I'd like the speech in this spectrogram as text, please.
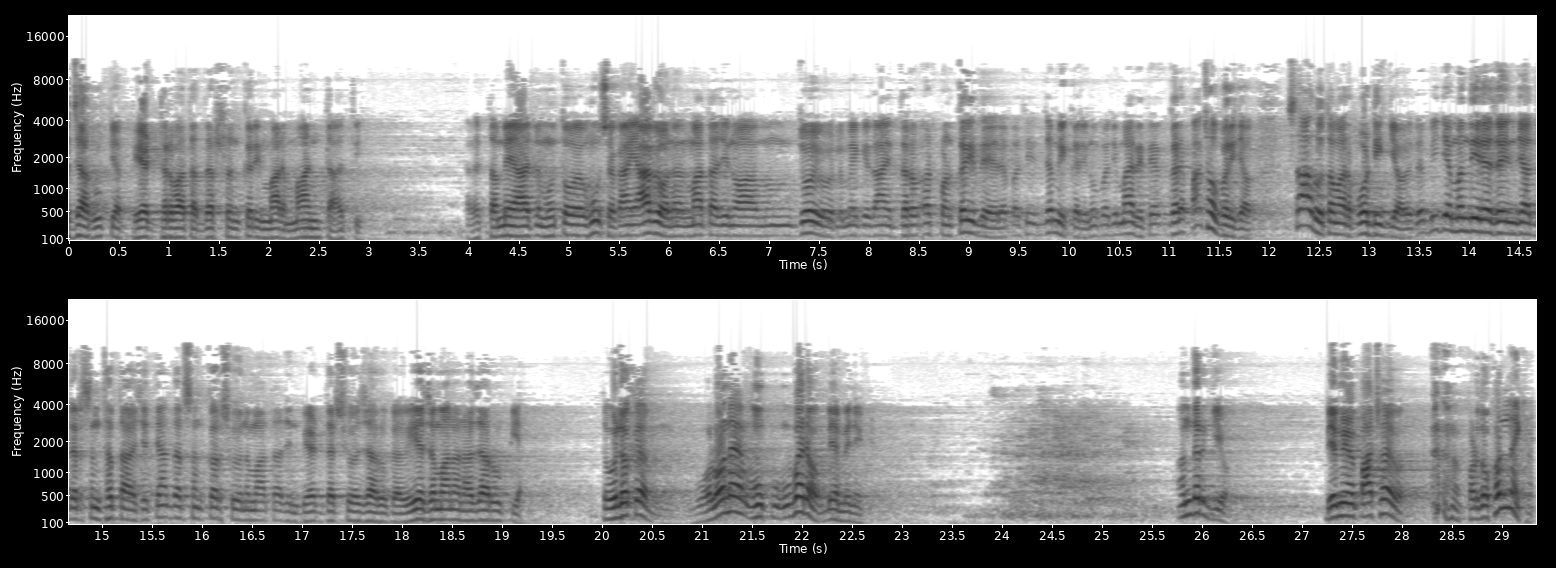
હજાર રૂપિયા ભેટ ધરવાતા દર્શન કરીને મારે માનતા હતી. હવે તમે આજ, હું તો શું છે કે અહીં આવ્યો ને માતાજીનો જોયું એટલે મેં કીધું અહીં અર્પણ કરી દે એટલે પછી જમી કરીને પછી મારી રીતે ઘરે પાછો ફરી જાવ સારું, તમારે પોઢી ગયા હોય તો બીજે મંદિરે જઈને જ્યાં દર્શન થતા છે, ત્યાં દર્શન કરશું અને માતાજીને ભેટ ધરશું હજાર રૂપિયા. એ જમાનાના હજાર રૂપિયા. તો ઓલો કે બોલો ને હું ઊભા રહ્યો બે મિનિટ. અંદર ગયો. બે મિનિટ પાછો આવ્યો. પડદો ખોલી નાખ્યો.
